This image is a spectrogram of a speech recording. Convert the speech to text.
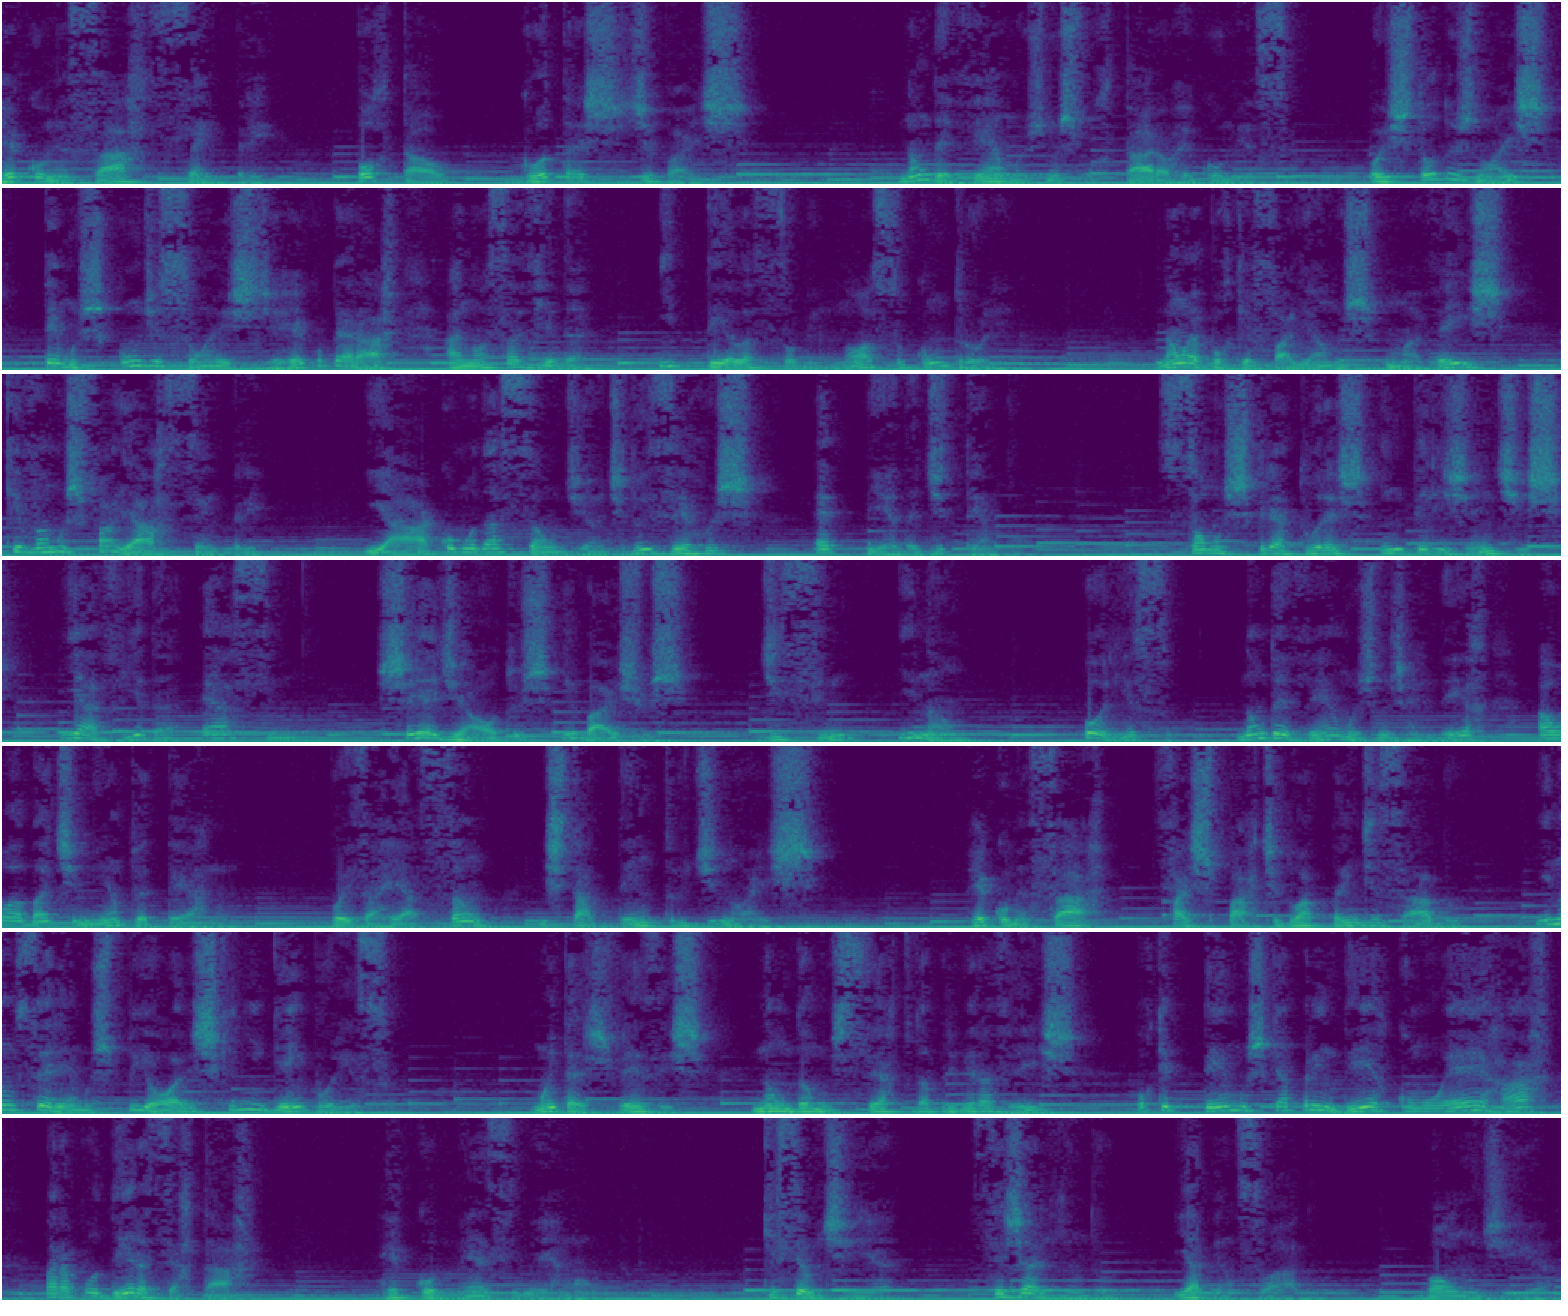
Recomeçar sempre. Portal Gotas de Paz. Não devemos nos furtar ao recomeço, pois todos nós temos condições de recuperar a nossa vida e tê-la sob nosso controle. Não é porque falhamos uma vez que vamos falhar sempre, e a acomodação diante dos erros é perda de tempo. Somos criaturas inteligentes e a vida é assim, cheia de altos e baixos, de sim e não. Por isso, não devemos nos render ao abatimento eterno, pois a reação está dentro de nós. Recomeçar faz parte do aprendizado e não seremos piores que ninguém por isso. Muitas vezes não damos certo da primeira vez, porque temos que aprender como é errar para poder acertar. Recomece, meu irmão. Que seu dia seja lindo e abençoado. Bom dia.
